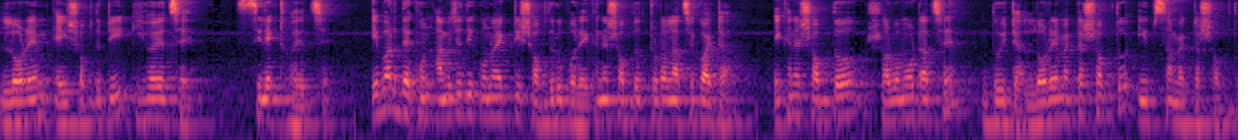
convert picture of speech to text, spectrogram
লোরেম এই শব্দটি কি হয়েছে? সিলেক্ট হয়েছে। এবার দেখুন, আমি যদি কোনো একটি শব্দের উপরে, এখানে শব্দ টোটাল আছে কয়টা? এখানে শব্দ সর্বমোট আছে দুইটা। লোরেম একটা শব্দ, ইপসাম একটা শব্দ।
